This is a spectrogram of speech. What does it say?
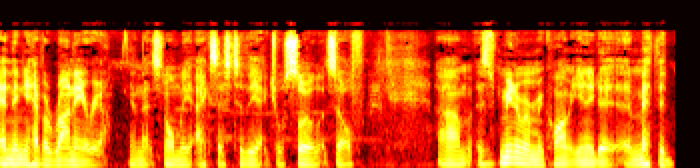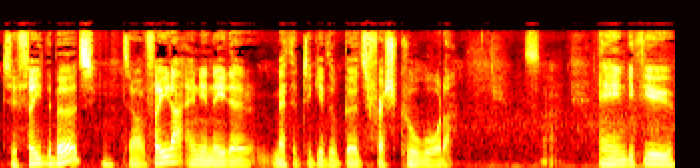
And then you have a run area, and that's normally access to the actual soil itself. Um, as minimum requirement, you need a, a method to feed the birds, so a feeder, and you need a method to give the birds fresh, cool water. So, and if you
